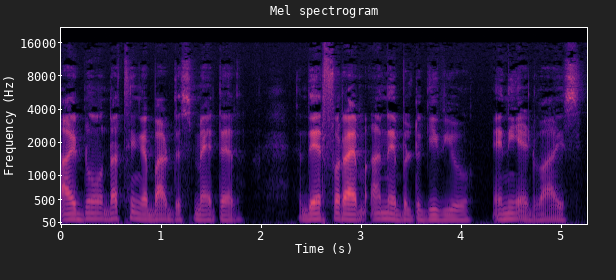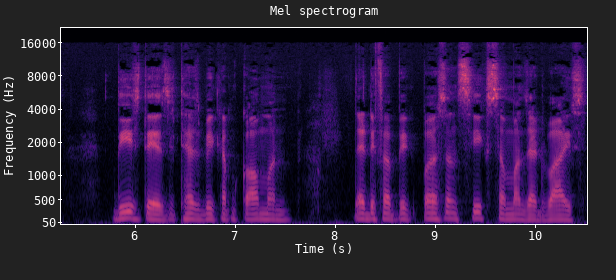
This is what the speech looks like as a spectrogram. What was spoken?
I know nothing about this matter, and therefore I am unable to give you any advice. These days, it has become common that if a big person seeks someone's advice,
